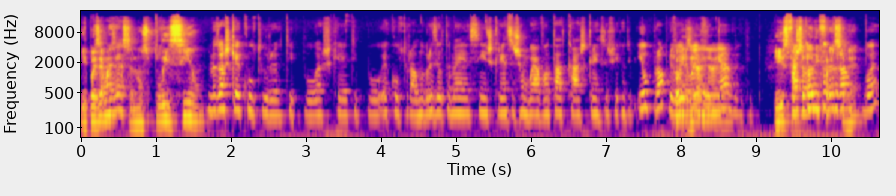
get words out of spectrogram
e depois é mais essa, não se policiam. Mas acho que é cultura, tipo, acho que é tipo, é cultural. No Brasil também é assim, as crianças são bem à vontade, cá as crianças ficam tipo. Eu próprio, Pois, eu era bem yeah, yeah, envergonhada. Tipo, E isso faz toda a é diferença, né? Bué.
